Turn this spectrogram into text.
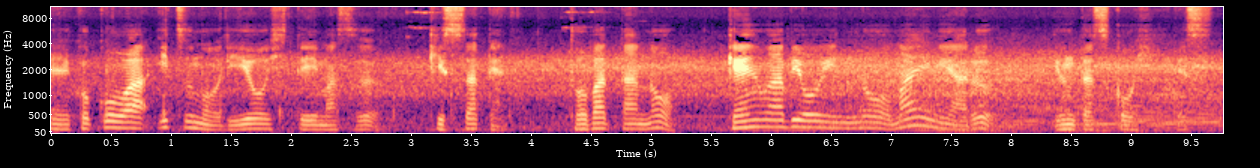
えー、ここはいつも利用しています喫茶店戸端の県和病院の前にあるユンタスコーヒーです。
